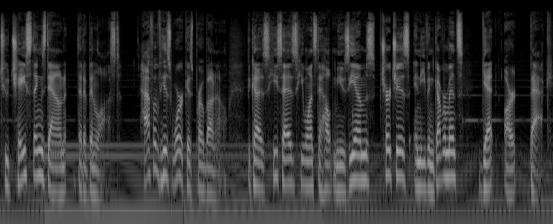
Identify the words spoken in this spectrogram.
to chase things down that have been lost. Half of his work is pro bono because he says he wants to help museums, churches, and even governments get art back.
